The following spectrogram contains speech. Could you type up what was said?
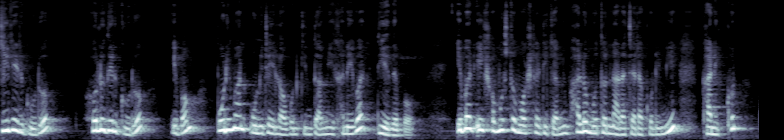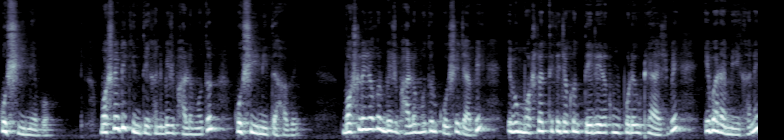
জিরের গুঁড়ো, হলুদের গুঁড়ো এবং পরিমাণ অনুযায়ী লবণ কিন্তু আমি এখানে এবার দিয়ে দেব। এবার এই সমস্ত মশলাটিকে আমি ভালো মতন নাড়াচাড়া করে নিয়ে খানিকক্ষণ কষিয়ে নেব। মশলাটি কিন্তু এখানে বেশ ভালো মতন কষিয়ে নিতে হবে। মশলা যখন বেশ ভালো মতন কষে যাবে এবং মশলার থেকে যখন তেল এরকম উপরে উঠে আসবে, এবার আমি এখানে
